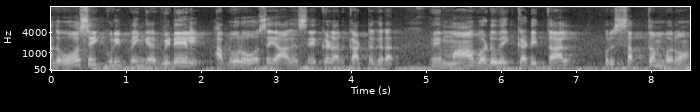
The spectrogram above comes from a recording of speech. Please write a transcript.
அந்த ஓசை குறிப்பை இங்கே விடேல் அப்படின்னு ஒரு ஓசையாக சேக்கிழார் காட்டுகிறார். எனவே மாவடுவை கடித்தால் ஒரு சப்தம் வரும்.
